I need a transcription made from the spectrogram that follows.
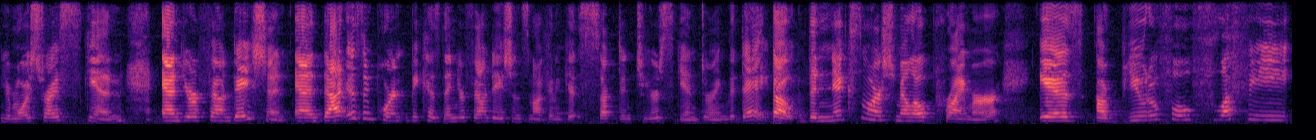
your moisturized skin, and your foundation. And that is important because then your foundation is not going to get sucked into your skin during the day. So the NYX Marshmallow Primer is a beautiful, fluffy,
